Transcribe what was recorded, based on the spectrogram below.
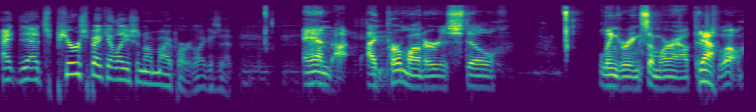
I, that's pure speculation on my part. Like I said, And I- Ike Perlmutter is still lingering somewhere out there Yeah. as well.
